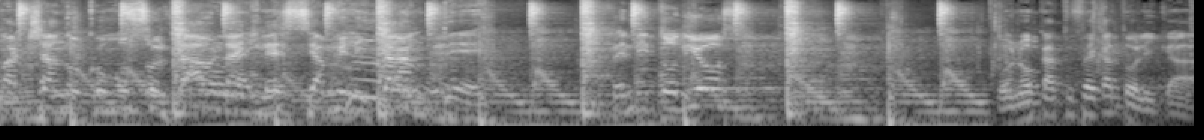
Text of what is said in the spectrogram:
marchando como soldado en la iglesia militante. Bendito Dios, conozca tu fe católica.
